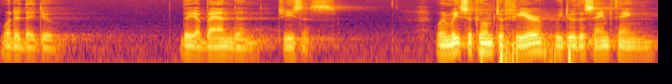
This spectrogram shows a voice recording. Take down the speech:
What did they do? They abandoned Jesus. When we succumb to fear, we do the same thing.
